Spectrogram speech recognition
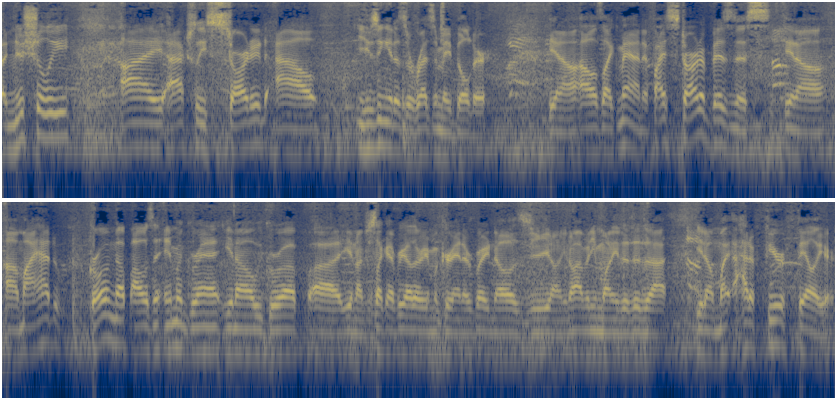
initially, I actually started out using it as a resume builder. You know, I was like, man, if I start a business, you know, um, I had growing up, I was an immigrant. You know, we grew up, uh, you know, just like every other immigrant. Everybody knows, you know, you don't have any money. Da, da, da. You know, my, I had a fear of failure.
